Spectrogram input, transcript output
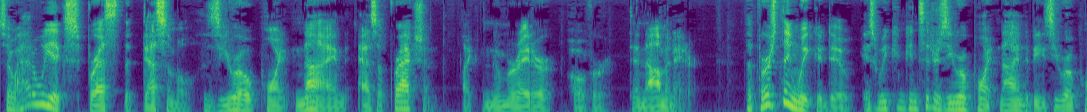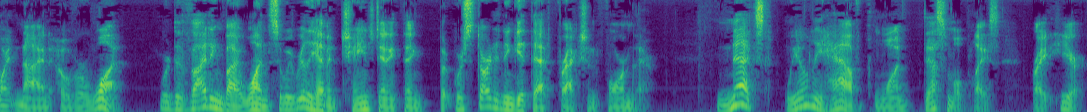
So how do we express the decimal 0.9 as a fraction, like numerator over denominator? The first thing we could do is we can consider 0.9 to be 0.9 over 1. We're dividing by 1, so we really haven't changed anything, but we're starting to get that fraction form there. Next, we only have one decimal place right here.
